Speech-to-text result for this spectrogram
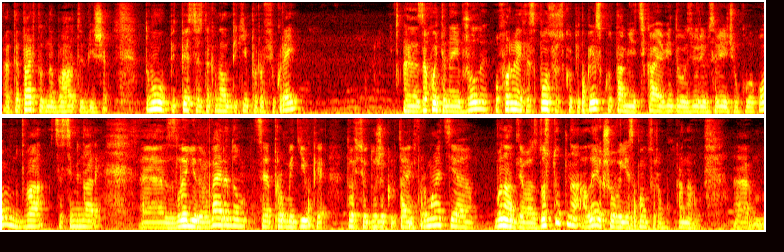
А тепер тут набагато більше. Тому підписуйтесь на канал Beekeeper of Ukraine. Е, Заходьте на бджоли, оформляйте спонсорську підписку. Там є цікаве відео з Юрієм Сергійовичем Кулаковим. Два це семінари. Е, З Леонідом Вередом, це про медівки. То все дуже крута інформація. Вона для вас доступна, але якщо ви є спонсором каналу. Ем,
